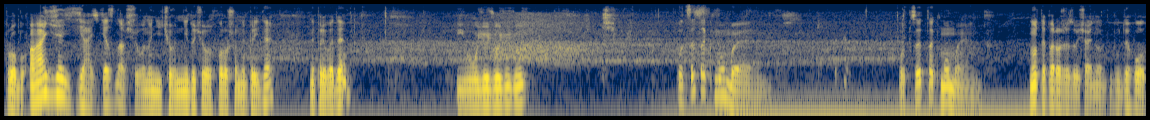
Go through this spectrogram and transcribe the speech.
Спробу. Ай-яй-яй! Я знав, що воно нічого, ні до чого хорошого не прийде, не приведе. І ой-ой-ой-ой-ой. Оце так момент. Оце так момент. Ну, тепер уже, звичайно, буде гол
